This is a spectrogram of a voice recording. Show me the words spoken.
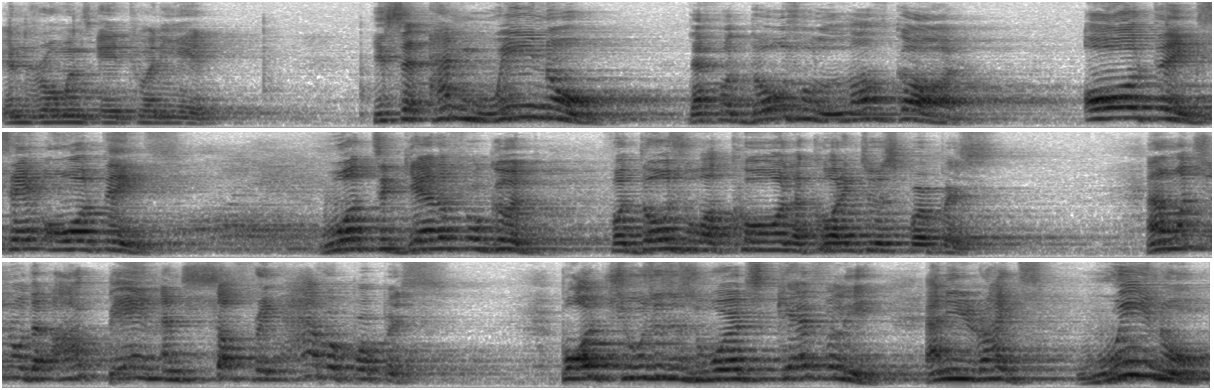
in Romans 8 28. He said, And we know that for those who love God, all things, say all things, work together for good for those who are called according to his purpose. And I want you to know that our pain and suffering have a purpose. Paul chooses his words carefully and he writes, We know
